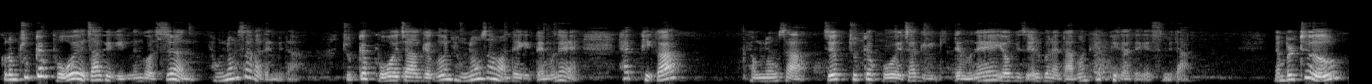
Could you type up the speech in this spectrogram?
그럼 주격 보호의 자격이 있는 것은 형용사가 됩니다. 주격 보호의 자격은 형용사만 되기 때문에 happy가 형용사, 즉 주격 보호의 자격이 있기 때문에 여기서 1번의 답은 happy가 되겠습니다. Number two,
